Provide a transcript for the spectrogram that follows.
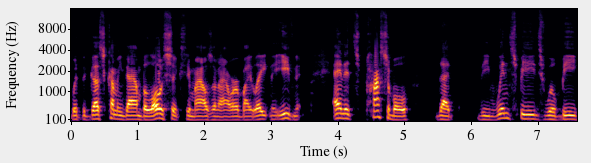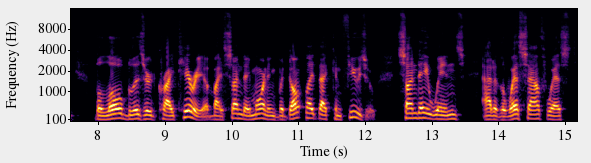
with the gusts coming down below 60 miles an hour by late in the evening. And it's possible that the wind speeds will be below blizzard criteria by Sunday morning, but don't let that confuse you. Sunday winds out of the west southwest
